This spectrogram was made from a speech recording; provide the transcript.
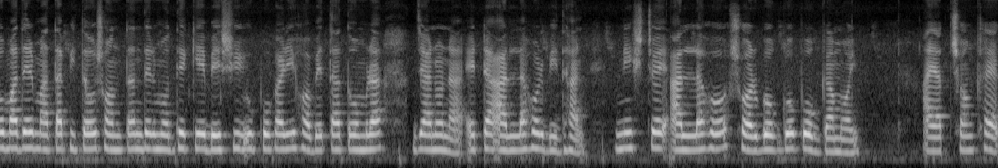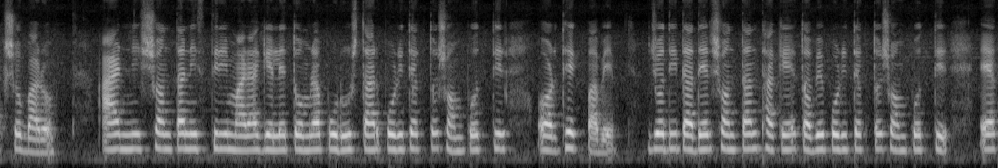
তোমাদের মাতা পিতা ও সন্তানদের মধ্যে কে বেশি উপকারী হবে তা তোমরা জানো না, এটা আল্লাহর বিধান। নিশ্চয় আল্লাহ সর্বজ্ঞ প্রজ্ঞাময়। আয়াত সংখ্যা একশো বারো। আর নিঃসন্তান স্ত্রী মারা গেলে তোমরা পুরুষ তার পরিত্যক্ত সম্পত্তির অর্ধেক পাবে। যদি তাদের সন্তান থাকে, তবে পরিত্যক্ত সম্পত্তির এক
